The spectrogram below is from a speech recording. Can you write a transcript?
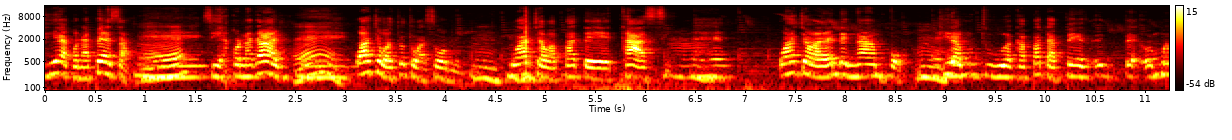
si yeye ako na pesa mm. si ako na gari mm. wacha watoto wasome mm. wacha wapate kasi mm. wacha waende ng'ambo kila mtu akapata pesa pe, mmo-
